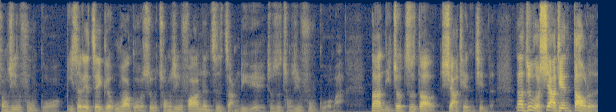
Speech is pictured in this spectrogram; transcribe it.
重新复国，以色列这个无花果树重新发嫩枝长绿叶，就是重新复国嘛。那你就知道夏天近了。那如果夏天到了，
